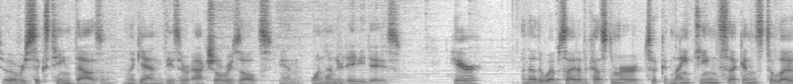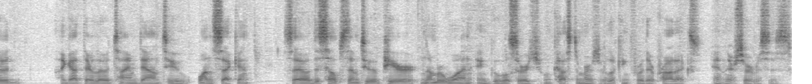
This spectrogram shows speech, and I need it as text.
to over 16,000. And again, these are actual results in 180 days. Here, another website of a customer took 19 seconds to load. I got their load time down to one second so this helps them to appear number one in Google search when customers are looking for their products and their services.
